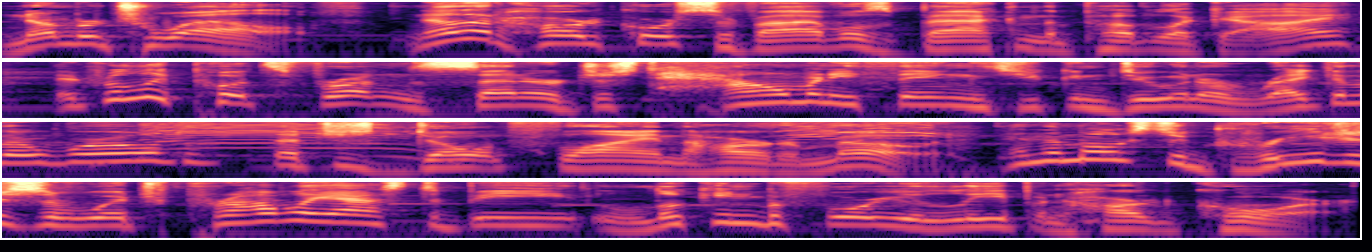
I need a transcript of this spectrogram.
Number 12. Now that hardcore survival's back in the public eye, it really puts front and center just how many things you can do in a regular world that just don't fly in the harder mode. And the most egregious of which probably has to be looking before you leap in hardcore.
